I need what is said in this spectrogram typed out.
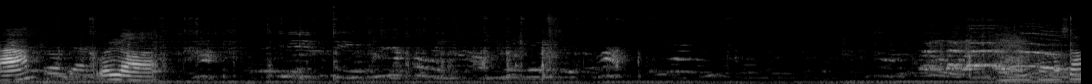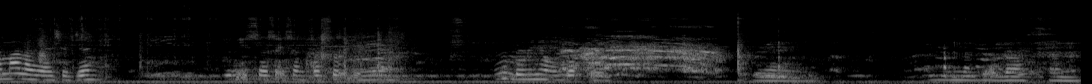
Ha? Wala. Ayan, sama-sama lang yan siya dyan. Yung isa sa isang paso din yan. Ano, dami niyang ugat eh. Yung naglabasan.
